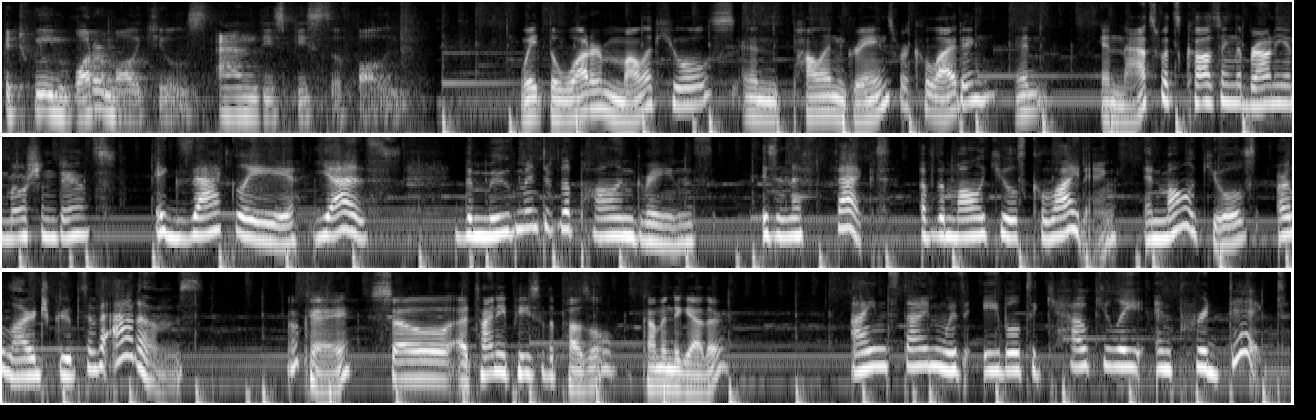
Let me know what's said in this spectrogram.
between water molecules and these pieces of pollen. Wait, the water molecules and pollen grains were colliding? And and that's what's causing the Brownian motion dance? Exactly. Yes. The movement of the pollen grains is an effect of the molecules colliding, and molecules are large groups of atoms. Okay, so a tiny piece of the puzzle coming together. Einstein was able to calculate and predict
